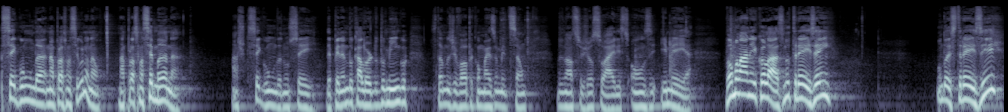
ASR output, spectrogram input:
segunda. Na próxima segunda, não. Na próxima semana. Acho que segunda, não sei. Dependendo do calor do domingo, estamos de volta com mais uma edição do nosso Jô Soares 11 e meia. Vamos lá, Nicolás, no 3, hein? Um, dois, três e.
